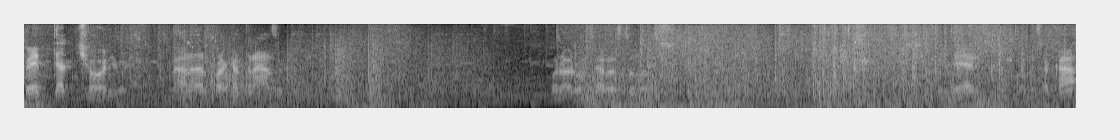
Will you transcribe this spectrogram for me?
Vete al chori, güey. Me van a dar por acá atrás, güey. Bueno, a ver, vamos a agarrar estos dos. Bien, vamos acá.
